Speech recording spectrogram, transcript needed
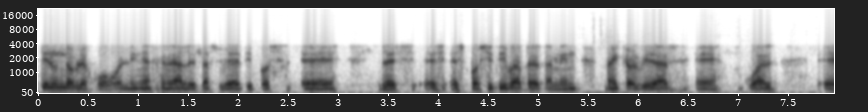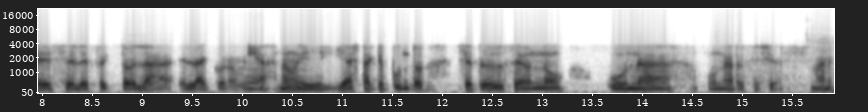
tiene un doble juego. En líneas generales, la subida de tipos eh, les, es, positiva, pero también no hay que olvidar cuál es el efecto en la, en la economía ¿no? y, y hasta qué punto se produce o no una, una recesión. ¿vale?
